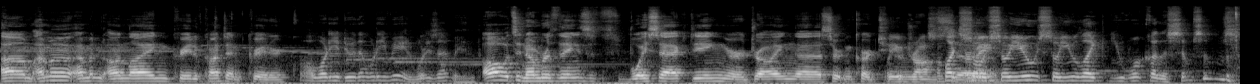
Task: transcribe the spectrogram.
Um, I'm a I'm an online creative content creator. Oh, what do you do? Then what do you mean? What does that mean? Oh, it's a number of things. It's voice acting or drawing uh, certain cartoons. draw something? What? uh, So so you so you like you work on The Simpsons?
